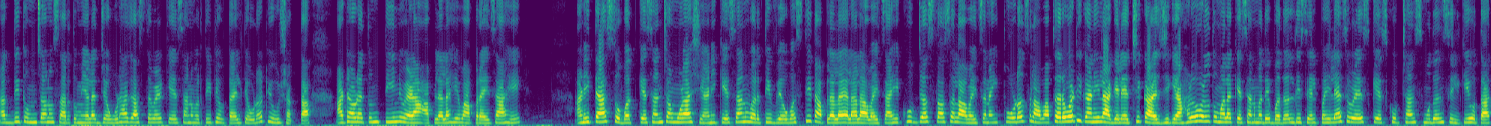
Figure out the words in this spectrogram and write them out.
अगदी तुमच्यानुसार तुम्ही याला जेवढा जास्त वेळ केसांवरती ठेवता येईल तेवढं ठेवू शकता. आठवड्यातून तीन वेळा आपल्याला हे वापरायचं आहे. आणि त्याचसोबत केसांच्या मुळाशी आणि केसांवरती व्यवस्थित आपल्याला याला लावायचं आहे. खूप जास्त असं लावायचं नाही. थोडंच लावा. सर्व ठिकाणी लागेल याची काळजी घ्या. हळूहळू तुम्हाला केसांमध्ये बदल दिसेल. पहिल्याच वेळेस केस खूप छान स्मूद अँड सिल्की होतात.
